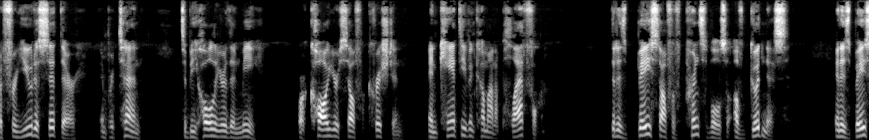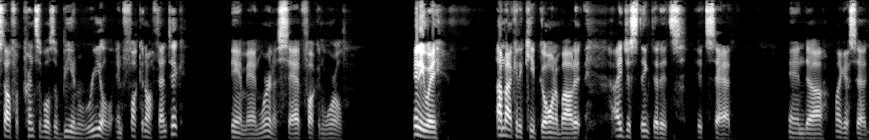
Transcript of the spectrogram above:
But for you to sit there and pretend to be holier than me or call yourself a Christian and can't even come on a platform that is based off of principles of goodness and is based off of principles of being real and fucking authentic, damn man, we're in a sad fucking world. Anyway, I'm not going to keep going about it. I just think that it's it's sad. And uh, like I said,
